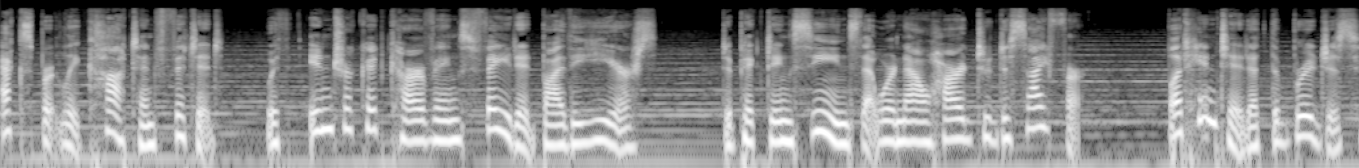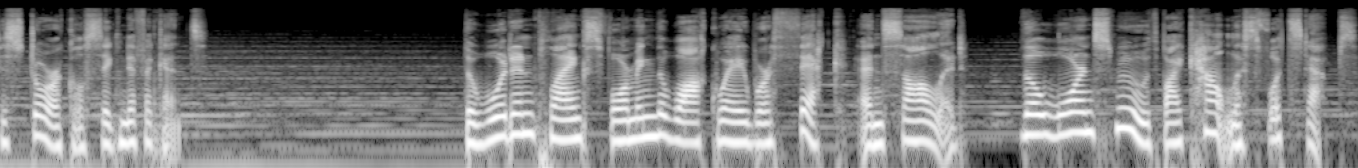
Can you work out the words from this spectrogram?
expertly cut and fitted, with intricate carvings faded by the years, depicting scenes that were now hard to decipher, but hinted at the bridge's historical significance. The wooden planks forming the walkway were thick and solid, though worn smooth by countless footsteps.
